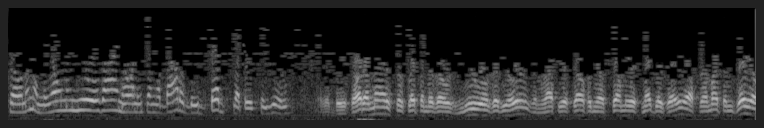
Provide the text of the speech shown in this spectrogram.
Cronin, and the only mules I know anything about would be bed slippers to you. It'd be sort of nice to slip into those mules of yours and wrap yourself in your filmiest negligee after a month in jail,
